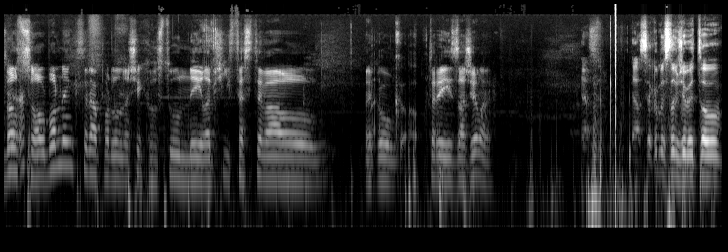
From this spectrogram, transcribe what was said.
byl Soulbonding, teda podle našich hostů nejlepší festival, jako, který zažili? Já si, já si jako myslím, že by to,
